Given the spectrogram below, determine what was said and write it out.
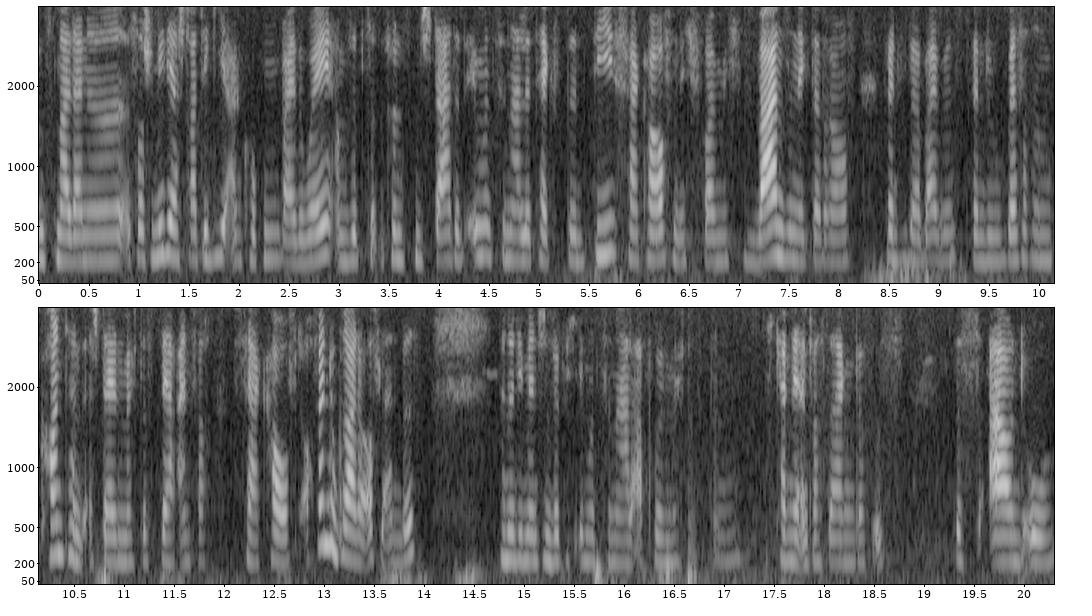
uns mal deine Social Media Strategie angucken. By the way, am 17.05. startet emotionale Texte, die verkaufen. Ich freue mich wahnsinnig darauf, wenn du dabei bist, wenn du besseren Content erstellen möchtest, der einfach verkauft, auch wenn du gerade offline bist. Wenn du die Menschen wirklich emotional abholen möchtest, dann ich kann dir einfach sagen, das ist das A und O,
